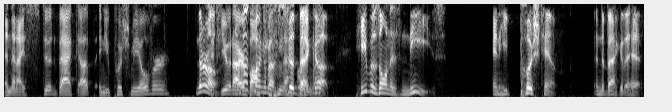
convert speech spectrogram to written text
and then I stood back up and you pushed me over, No, no, no. If you and I I'm are not talking boxing about stood back ring, like- up. He was on his knees and he pushed him in the back of the head.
